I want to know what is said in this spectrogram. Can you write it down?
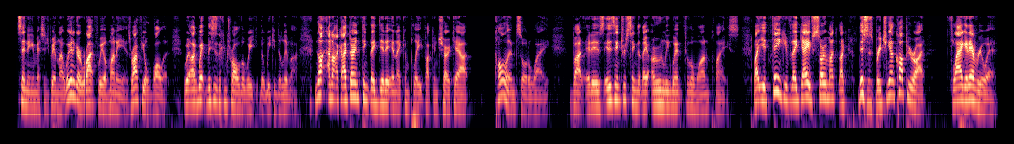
sending a message, being like, "We're going to go right for your money is, right for your wallet. We're like, we're, this is the control that we that we can deliver." Not, and I, I don't think they did it in a complete fucking choke out Colin sort of way. But it is it is interesting that they only went for the one place. Like you'd think if they gave so much, like this is breaching our copyright, flag it everywhere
